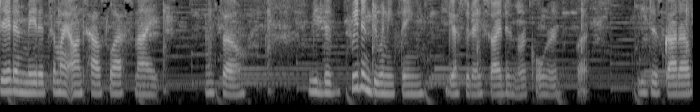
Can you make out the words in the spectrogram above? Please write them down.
Jaidyn made it to my aunt's house last night, and so we did. We didn't do anything yesterday, so I didn't record. But we just got up,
